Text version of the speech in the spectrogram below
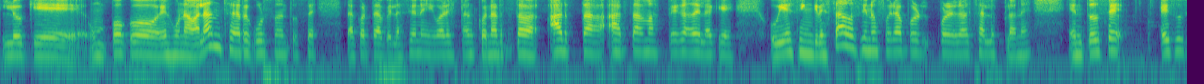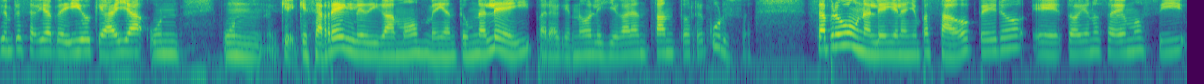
lo que un poco es una balanza de recursos, entonces las Cortes de Apelaciones igual están con harta, harta, harta más pega de la que hubiese ingresado si no fuera por, por el alzar los planes. Entonces, eso siempre se había pedido que haya un, un que, que, se arregle, digamos, mediante una ley para que no les llegaran tantos recursos. Se aprobó una ley el año pasado, pero eh, todavía no sabemos si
